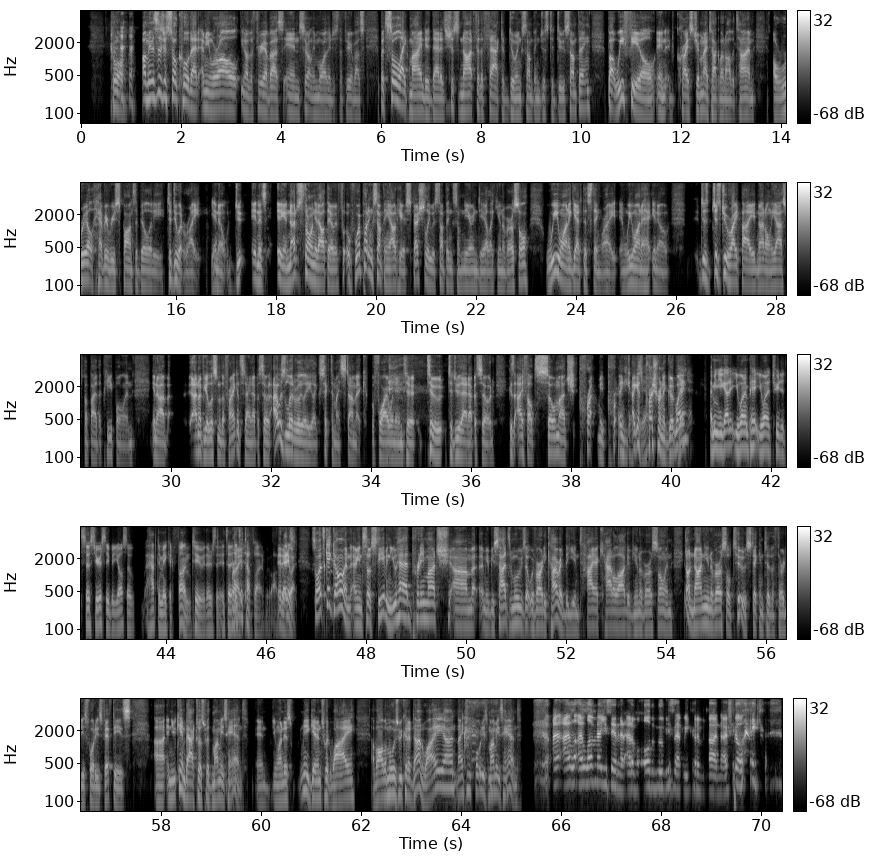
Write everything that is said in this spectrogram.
Cool. I mean, this is just so cool that I mean, we're all you know the three of us, and certainly more than just the three of us, but so like-minded that it's just not for the fact of doing something just to do something, but we feel, in Christ, Jim and I talk about all the time, a real heavy responsibility to do it right yeah. you know do and it's again, not just throwing it out there if, if, we're putting something out here especially with something so near and dear like universal we want to get this thing right and we want to you know just just do right by not only us but by the people and you know I don't know if you listened to the Frankenstein episode. I was literally like sick to my stomach before I went into to to do that episode because I felt so much pre- me pre- I guess yeah. pressure in a good way. Yeah. I mean, you got it. You want to pay. You want to treat it so seriously, but you also have to make it fun too. There's it's a right. it's a tough line we walk. It anyway, is. so let's get going. I mean, so Stephen, you had pretty much. Um, I mean, besides the movies that we've already covered, the entire catalog of Universal and you know non-Universal too, sticking to the 30s, 40s, 50s. Uh, and you came back to us with Mummy's Hand, and you want to just me get into it. Why, of all the movies we could have done, why uh, 1940s Mummy's Hand? I, I, I, love how you say that. Out of all the movies that we could have done, I feel like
